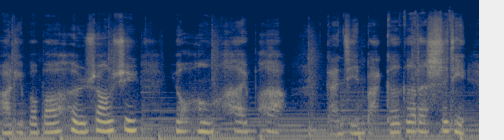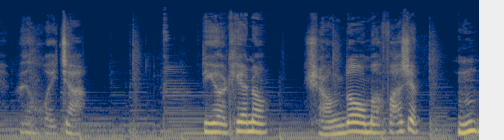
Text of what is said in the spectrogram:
阿里巴巴很伤心又很害怕，赶紧把哥哥的尸体运回家。第二天呢，强盗们发现，嗯。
